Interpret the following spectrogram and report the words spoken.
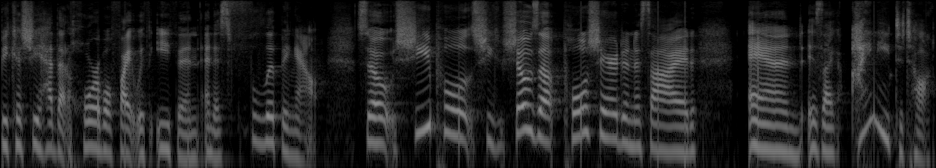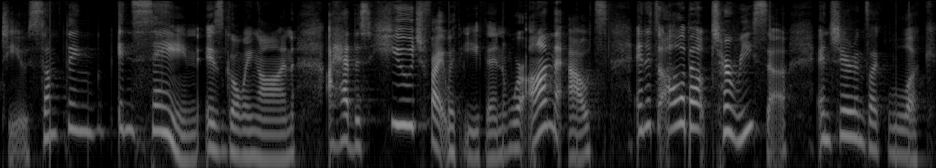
because she had that horrible fight with Ethan and is flipping out. So she pulls, she shows up, pulls Sheridan aside, and is like, I need to talk to you. Something insane is going on. I had this huge fight with Ethan. We're on the outs, and it's all about Theresa. And Sheridan's like, Look,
